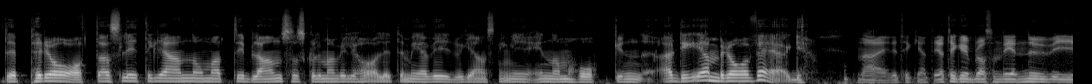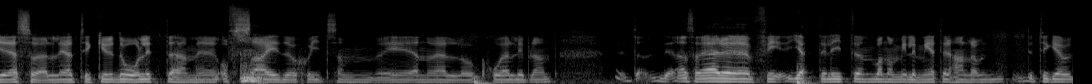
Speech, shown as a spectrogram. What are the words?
det pratas lite grann om att ibland så skulle man vilja ha lite mer videogranskning inom hockeyn. Är det en bra väg? Nej, det tycker jag inte. Jag tycker det är bra som det är nu i SHL. Jag tycker det är dåligt det här med offside och skit som är NHL och KL ibland. Alltså är det jätteliten, bara någon millimeter handlar om. Det tycker jag,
